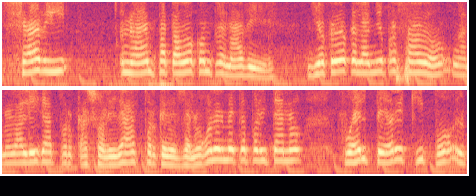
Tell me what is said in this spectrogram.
Xavi no ha empatado contra nadie. Yo creo que el año pasado ganó la liga por casualidad, porque desde luego en el Metropolitano fue el peor equipo, el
